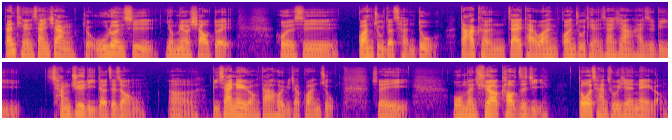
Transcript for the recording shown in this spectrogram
但铁人三项，就无论是有没有校队，或者是关注的程度，大家可能在台湾关注铁人三项，还是比长距离的这种。呃，比赛内容大家会比较关注，所以我们需要靠自己多产出一些内容。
